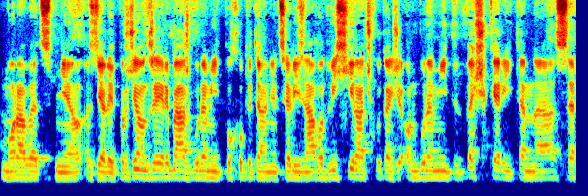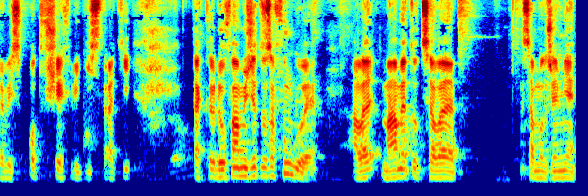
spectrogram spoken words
Moravec měl sdělit, protože Ondřej Rybář bude mít pochopitelně celý závod vysílačku, takže on bude mít veškerý ten eh, servis od všech lidí ztratí. Tak doufáme, že to zafunguje. Ale máme to celé samozřejmě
